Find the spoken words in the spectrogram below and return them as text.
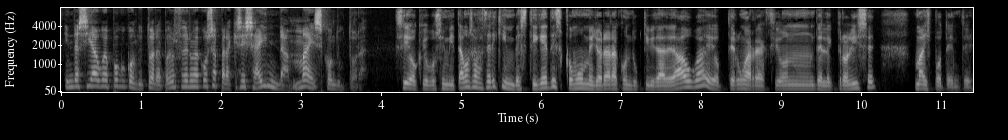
ainda así, a auga é pouco conductora. Podemos facer unha cousa para que sexa aínda máis conductora. Si, o que vos invitamos a facer é que investiguedes como mellorar a conductividade da auga e obter unha reacción de electrolise máis potente.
